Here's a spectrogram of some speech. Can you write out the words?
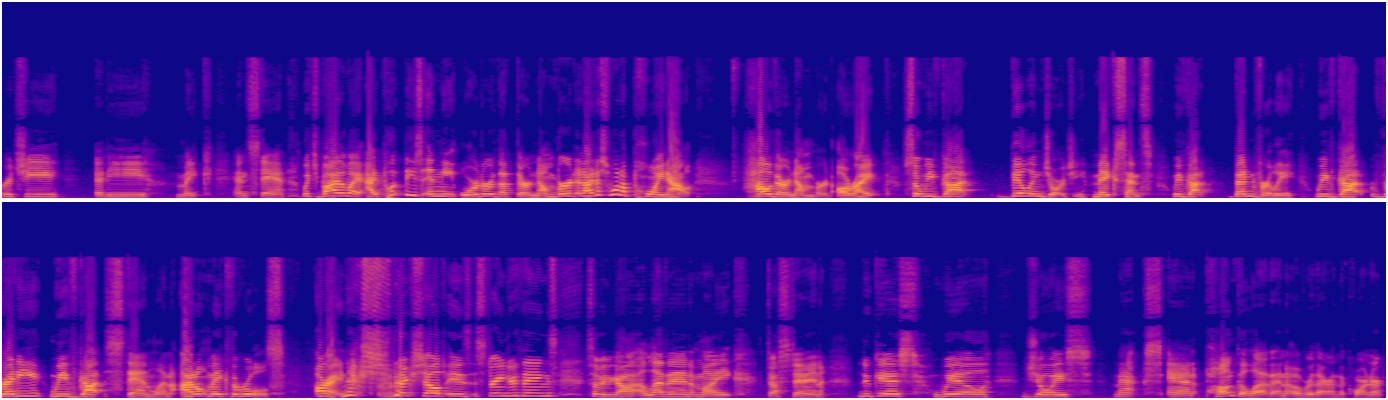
Richie, Eddie, Mike, and Stan. Which, by the way, I put these in the order that they're numbered, and I just want to point out how they're numbered, all right? So we've got Bill and Georgie. Makes sense. We've got Benverly. We've got Reddie. We've got Stanlin. I don't make the rules. All right, next next shelf is Stranger Things. So we've got Eleven, Mike, Dustin, Lucas, Will, Joyce, Max, and Punk 11 over there in the corner.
